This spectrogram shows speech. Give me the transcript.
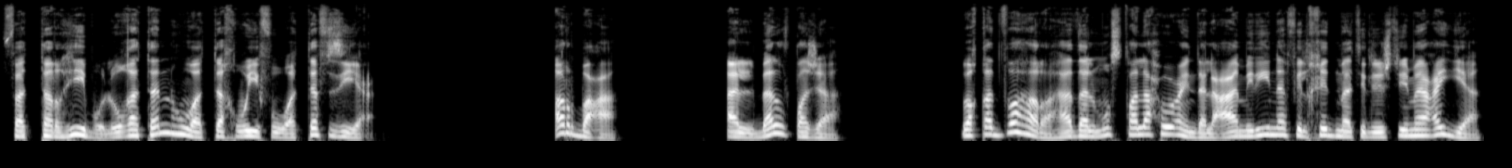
فالترهيب لغة هو التخويف والتفزيع. أربعة البلطجة وقد ظهر هذا المصطلح عند العاملين في الخدمة الاجتماعية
